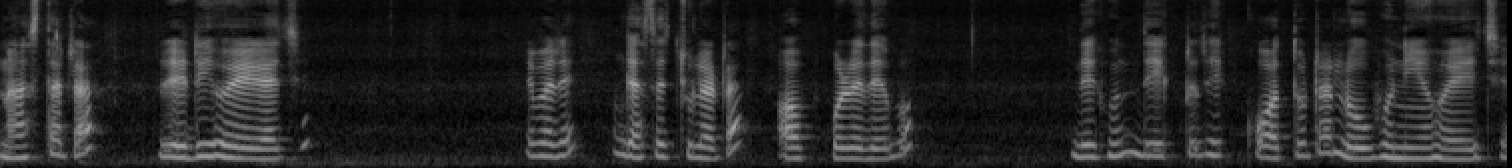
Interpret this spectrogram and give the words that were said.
নাস্তাটা রেডি হয়ে গেছে। এবারে গ্যাসের চুলাটা অফ করে দেব। দেখুন, দেখতে ঠিক কতটা লোভনীয় হয়েছে।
